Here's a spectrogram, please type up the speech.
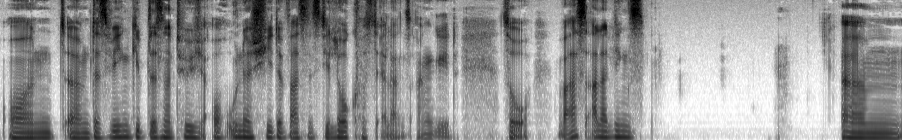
Und ähm, deswegen gibt es natürlich auch Unterschiede, was es die Low-Cost-Airlines angeht. So, was allerdings ähm,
